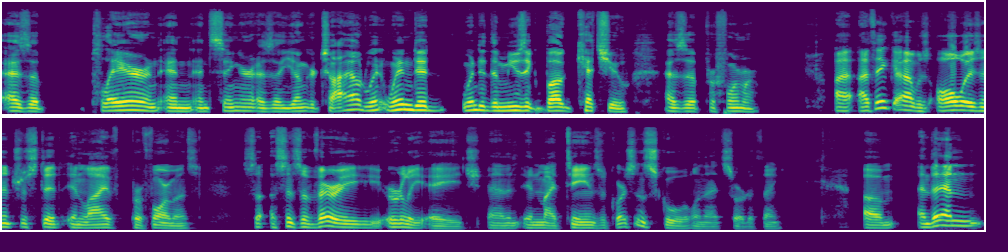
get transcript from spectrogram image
as a player and, and, and singer as a younger child? When when did when did the music bug catch you as a performer? I, I think I was always interested in live performance so, uh, since a very early age, and in my teens, of course, in school and that sort of thing. Um, and then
